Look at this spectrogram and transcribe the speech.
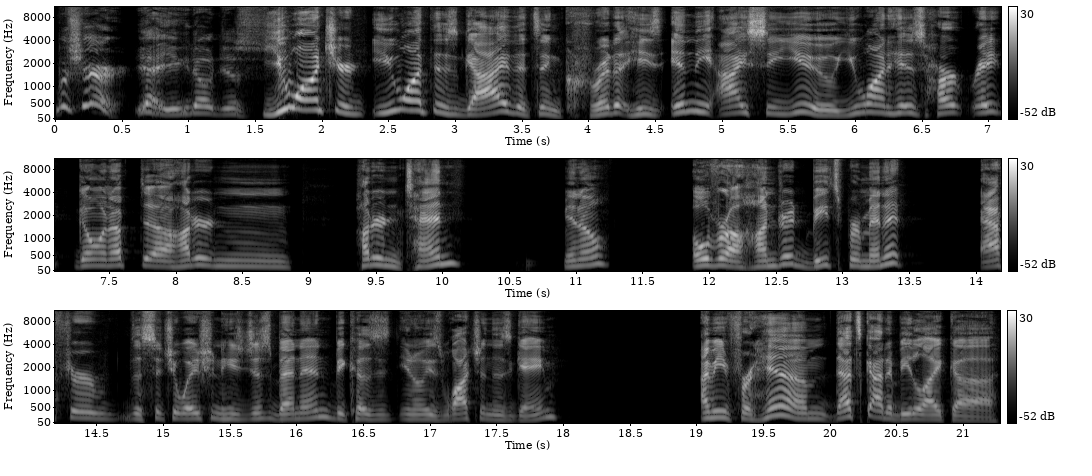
Well, sure. Yeah, you don't just You want your you want this guy that's in criti- he's in the ICU. You want his heart rate going up to 100 and, 110, you know? Over 100 beats per minute after the situation he's just been in because you know he's watching this game. I mean, for him, that's got to be like a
